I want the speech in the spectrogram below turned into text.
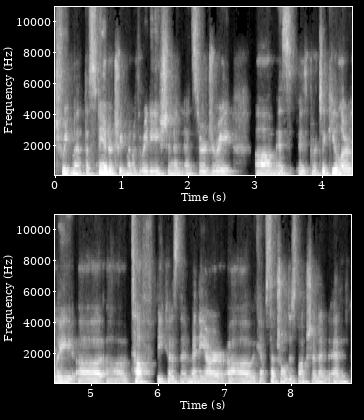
treatment, the standard treatment with radiation and, and surgery, um, is is particularly uh, uh, tough because many are uh, have sexual dysfunction and, and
